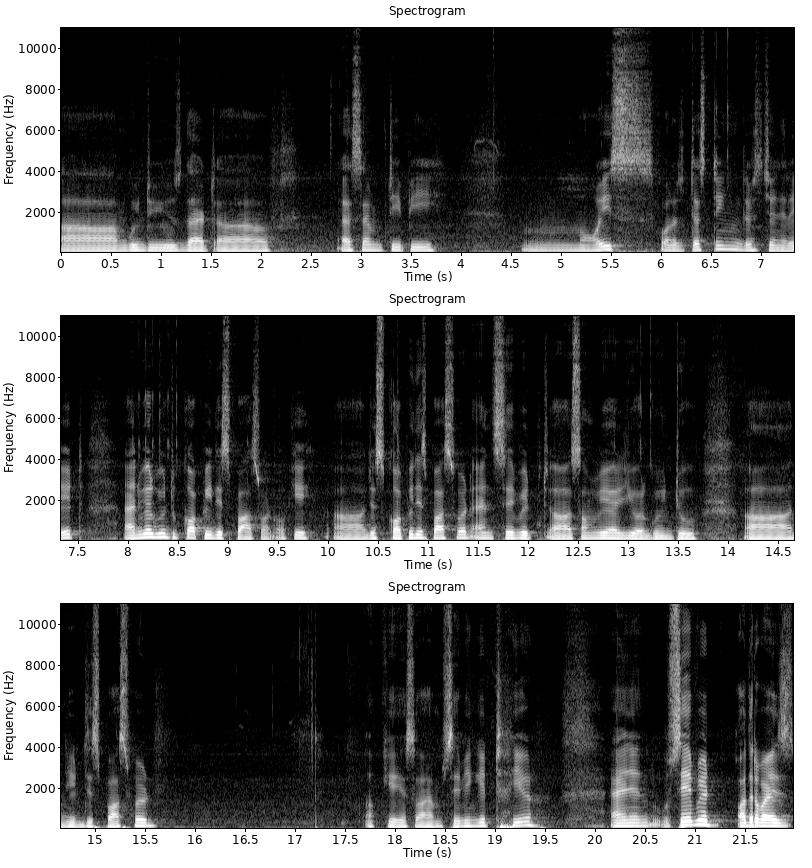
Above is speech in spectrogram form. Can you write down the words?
uh, I'm going to use that uh, SMTP noise for the testing. Let's generate and we are going to copy this password okay? Uh, just copy this password and save it uh, somewhere you are going to uh, need this password. Okay so i'm saving it here and save it. Otherwise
